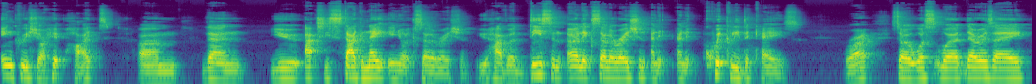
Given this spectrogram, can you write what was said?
increase your hip height, um, then you actually stagnate in your acceleration. You have a decent early acceleration and it, and it quickly decays, right? So where there is a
